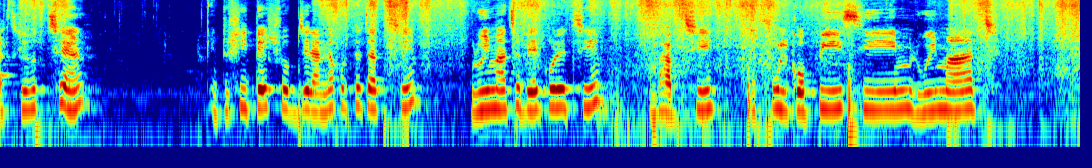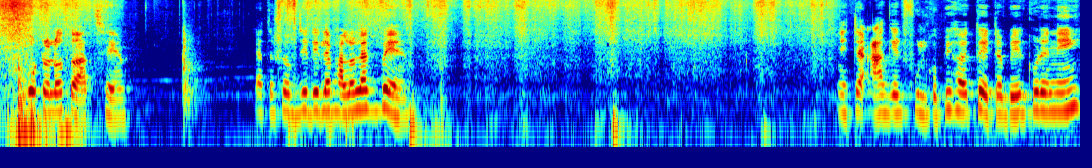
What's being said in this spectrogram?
আজকে হচ্ছে একটু শীতের সবজি রান্না করতে চাচ্ছি। রুই মাছ বের করেছি। ভাবছি ফুলকপি, সিম, রুই মাছ, পটলও তো আছে। এত সবজি দিলে ভালো লাগবে? এটা আগের ফুলকপি, হয়তো এটা বের করে নেই।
